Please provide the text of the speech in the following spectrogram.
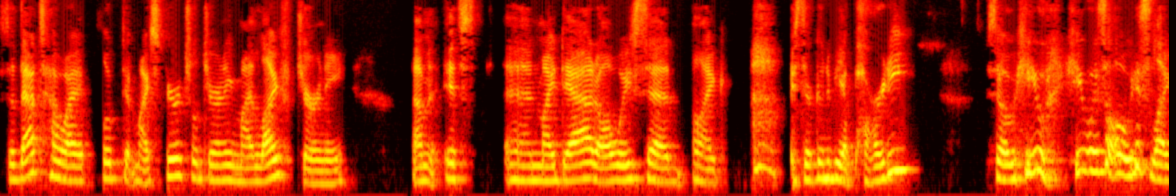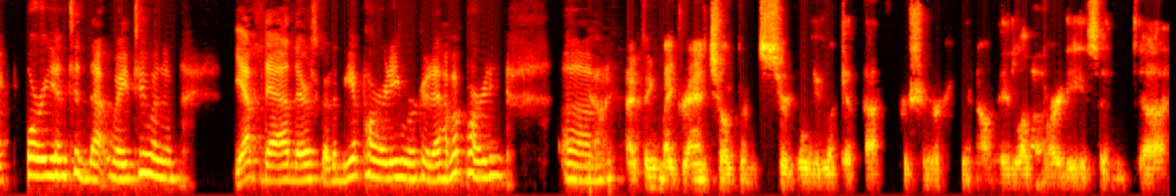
So that's how I looked at my spiritual journey, my life journey. Um, it's and my dad always said, like, is there going to be a party? So he he was always like oriented that way too. And I'm, yep, dad, there's going to be a party. We're going to have a party. Um, yeah, I think my grandchildren certainly look at that for sure. You know, they love parties, and uh,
